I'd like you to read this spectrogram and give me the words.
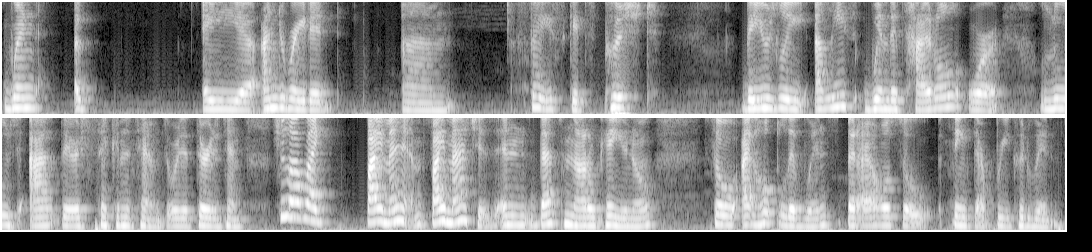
When a a uh, underrated um, face gets pushed they usually at least win the title or lose at their second attempt or the third attempt. She lost like five minute five matches, and that's not okay, you know. So I hope Liv wins, but I also think that Brie could win.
